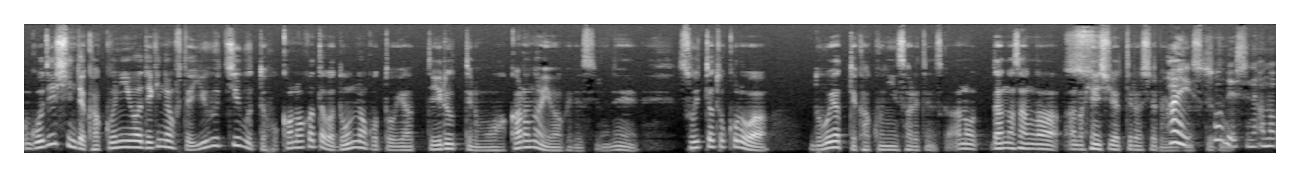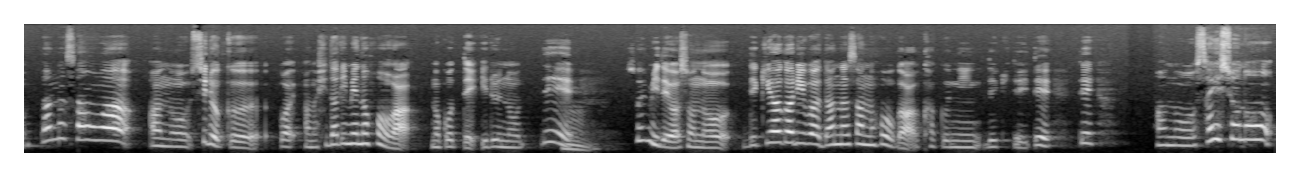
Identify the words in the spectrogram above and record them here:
ご自身で確認はできなくて、YouTube って他の方がどんなことをやっているっていうのもわからないわけですよね。そういったところは、どうやって確認されてるんですか？あの、旦那さんが、あの、編集やってらっしゃるんはい、ですけど。そうですね。あの、旦那さんは、あの、視力は、あの、左目の方は残っているので、うんそういう意味では、その、出来上がりは旦那さんの方が確認できていて、で、あの、最初の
